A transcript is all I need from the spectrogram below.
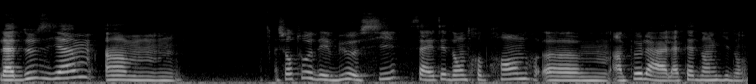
La deuxième, surtout au début aussi, ça a été d'entreprendre un peu la, la tête dans le guidon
